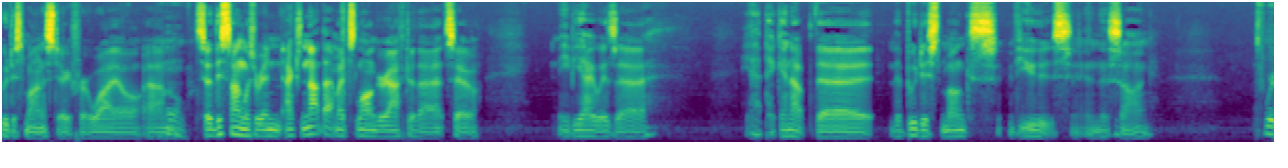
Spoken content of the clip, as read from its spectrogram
Buddhist monastery for a while. Um, Oh. So this song was written actually not that much longer after that. So maybe I was uh, yeah picking up the the Buddhist monks' views in this song. were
